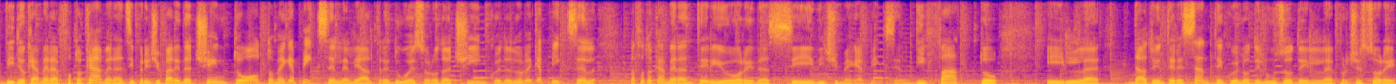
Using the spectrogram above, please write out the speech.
videocamera fotocamera, anzi principale da 108 megapixel, le altre due sono da 5 da 2 megapixel, la fotocamera anteriore da 16 megapixel. Di fatto il dato interessante è quello dell'uso del processore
